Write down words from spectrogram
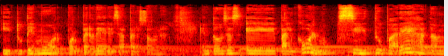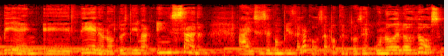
y tu temor por perder esa persona. Entonces, eh, para el colmo, si tu pareja también eh, tiene una autoestima insana, ahí sí se complica la cosa, porque entonces uno de los dos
